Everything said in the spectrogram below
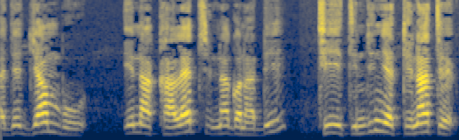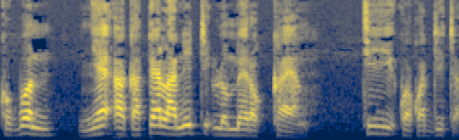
aje eh, jambu ina kalet nagon adi ti tindinye tinate kogwon nye a katelanit lo merok kayaŋ ti kwakwadita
